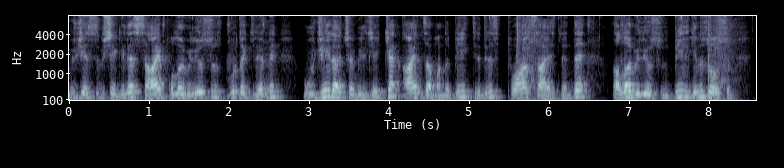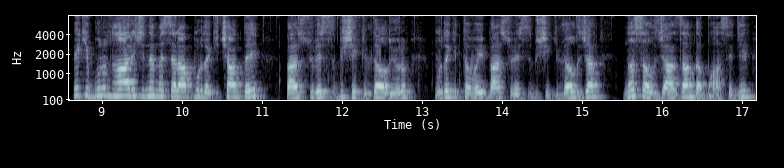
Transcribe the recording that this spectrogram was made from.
ücretsiz bir şekilde sahip olabiliyorsunuz. Buradakilerini UC ile açabilecekken aynı zamanda biriktirdiğiniz puan sayesinde de alabiliyorsunuz. Bilginiz olsun. Peki bunun haricinde mesela buradaki çantayı ben süresiz bir şekilde alıyorum. Buradaki tavayı ben süresiz bir şekilde alacağım. Nasıl alacağınızdan da bahsedeyim.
